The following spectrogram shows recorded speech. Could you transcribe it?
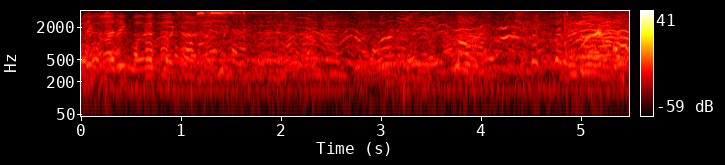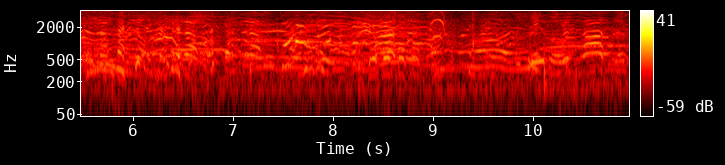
I think, I think Williams like a. With sauces.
